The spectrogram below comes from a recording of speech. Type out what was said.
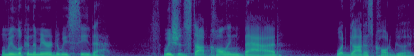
When we look in the mirror, do we see that? We should stop calling bad what God has called good.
